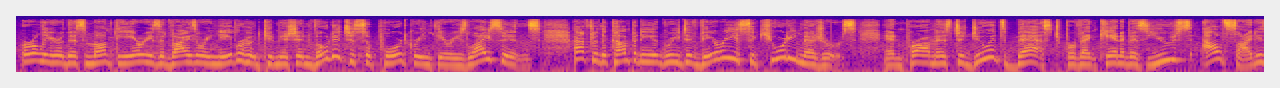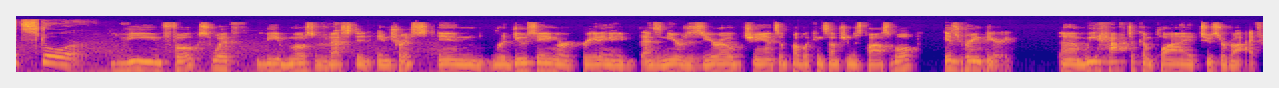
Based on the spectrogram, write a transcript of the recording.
Earlier this month, the area's Advisory Neighborhood Commission voted to support Green Theory's license after the company agreed to various security measures and promised to do its best to prevent cannabis use outside its store. The folks with the most vested interest in reducing or creating a as near zero chance of public consumption as possible is Green Theory um, we have to comply to survive.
